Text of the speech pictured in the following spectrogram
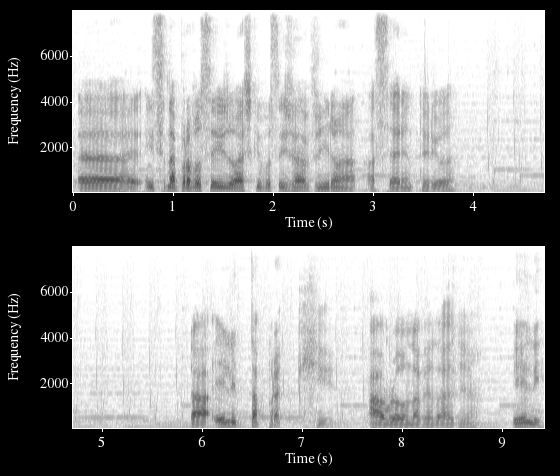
Uh, ensinar pra vocês, eu acho que vocês já viram a, a série anterior. Tá, ele tá por aqui. Arrow, na verdade. Ele,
